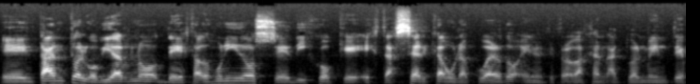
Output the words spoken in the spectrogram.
En tanto, el gobierno de Estados Unidos eh, dijo que está cerca un acuerdo en el que trabajan actualmente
